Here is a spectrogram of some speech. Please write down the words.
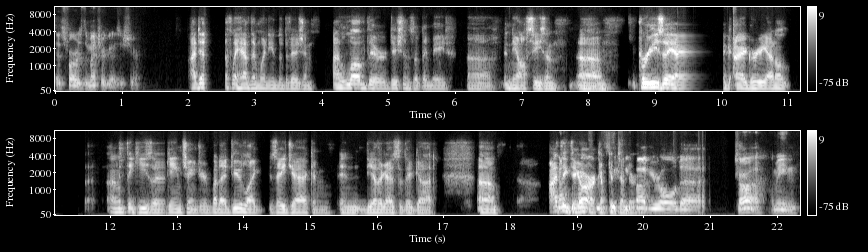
as far as the Metro goes this year? I definitely have them winning the division. I love their additions that they made uh, in the offseason. Um, Parise, I, I agree. I don't I don't think he's a game changer, but I do like Zajac and and the other guys that they got. Um, I think they are a cup contender. Five year old uh, Chara. I mean,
